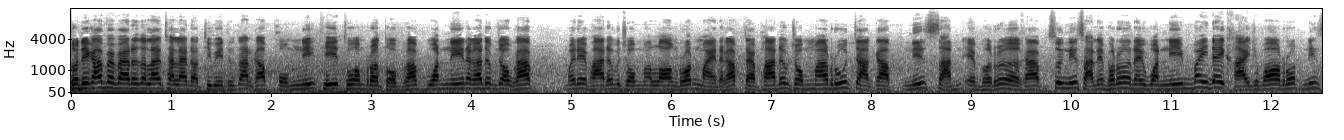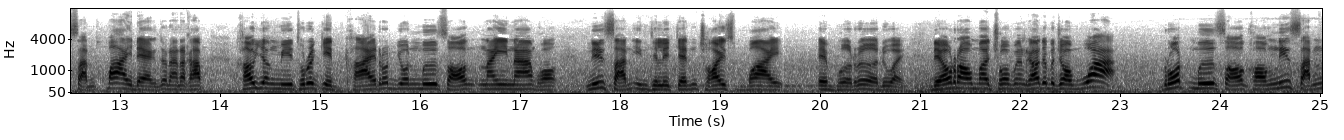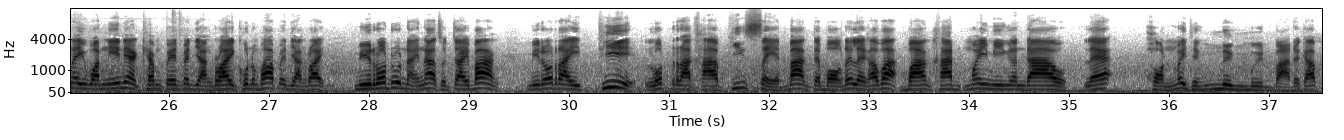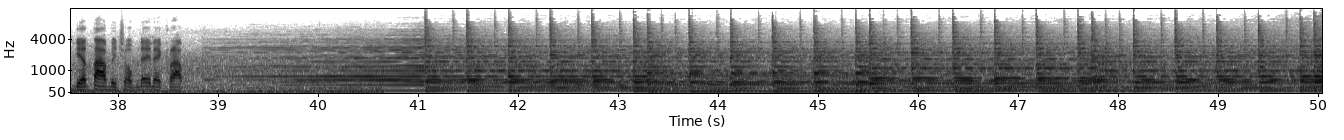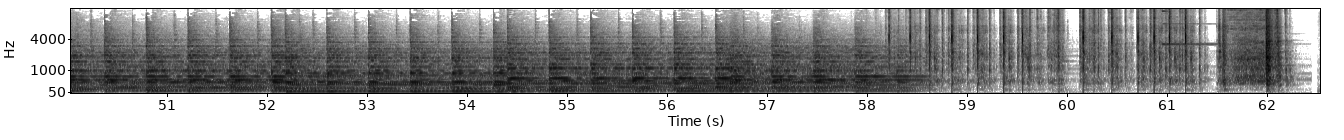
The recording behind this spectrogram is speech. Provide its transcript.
สวัสดีครับแฟนๆรถไลฟ์ไทยแลนด์ทีวีทุกท่านครับ ผมนิธิทวมประถมครับ วันนี้นะครับท่านผู้ชมครับ ไม่ได้พาท่านผู้ชมมาลองรถใหม่นะครับ แต่พาท่านผู้ชมมารู้จักกับนิสสัน Emperor ครับ ซึ่งนิสสัน Emperor ในวันนี้ไม่ได้ขายเฉพาะรถนิสสันป้ายแดงเท่านั้นนะครับเขายังมีธุรกิจขายรถยนต์มือสองในนามของนิสสัน Intelligent Choice by Emperor ด้วย เดี๋ยวเรามาชมกันครับท่านผู้ชมว่ารถมือสองของนิสสันในวันนี้เนี่ยแคมเปญเป็นอย่างไรคุณภาพเป็นอย่างไร มีรถรุ่นไหนน่าสนใจบ้าง มีรถอะไรที่ลดราคาพิเศษบ้างแต่บอกได้เลยครับว่า บางคันไม่มีเงินดาว และผ่อนไม่ถึง 10,000 บาทนะครับ เดี๋ยวตามไปชมได้เลยครับ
